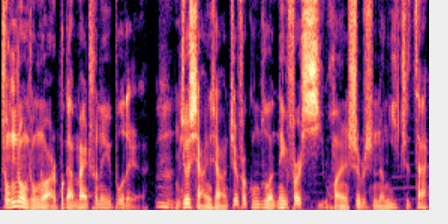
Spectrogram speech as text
种种种种而不敢迈出那一步的人，嗯。你就想一想，这份工作那份喜欢是不是能一直在？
